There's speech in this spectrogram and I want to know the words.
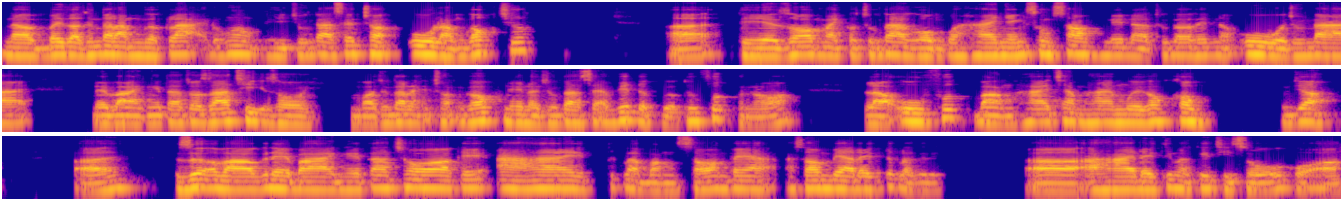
là bây giờ chúng ta làm ngược lại đúng không? Thì chúng ta sẽ chọn u làm gốc trước. À, thì do mạch của chúng ta gồm có hai nhánh song song nên là chúng ta thấy là u của chúng ta ấy, đề bài người ta cho giá trị rồi mà chúng ta lại chọn gốc nên là chúng ta sẽ viết được biểu thức phức của nó là u phức bằng 220 góc không đúng chưa? Đấy. dựa vào cái đề bài người ta cho cái A2 tức là bằng 6 ampe 6 à, ampe đây tức là cái gì? Ờ, uh, A2 đây tức là cái chỉ số của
